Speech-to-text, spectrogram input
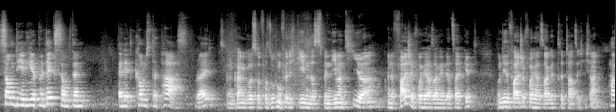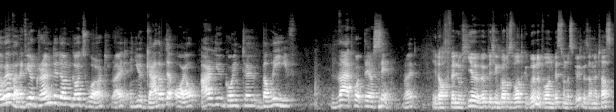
somebody in here predicts something and it comes to pass, right? Es kann keine größere Versuchung für dich geben, dass wenn jemand hier eine falsche Vorhersage in der Zeit gibt und diese falsche Vorhersage tritt tatsächlich ein. However, if you're grounded on God's word, right, and you've gathered the oil, are you going to believe that what they're saying, right? Jedoch, wenn du hier wirklich in Gottes Wort gegründet worden bist und das Öl gesammelt hast,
